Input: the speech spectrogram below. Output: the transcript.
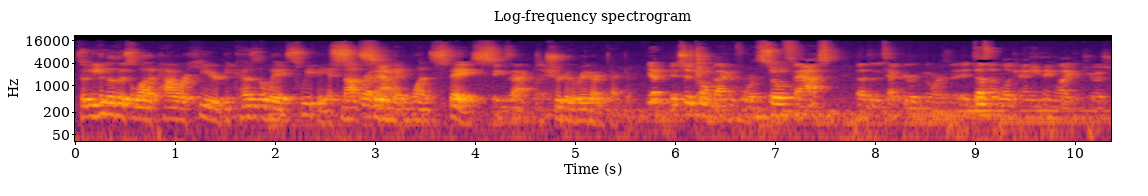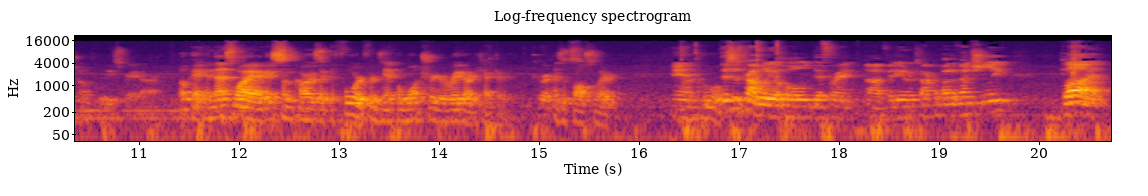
So even though there's a lot of power here, because of the way it's sweeping, it's not Spread sitting out. at one space Exactly. to trigger the radar detector. Yep, it's just going back and forth so fast that the detector ignores it. It doesn't look anything like a traditional police radar. Okay, and that's why I guess some cars, like the Ford, for example, won't trigger a radar detector Correct. as a false alert. And Cool. this is probably a whole different uh, video to talk about eventually, but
